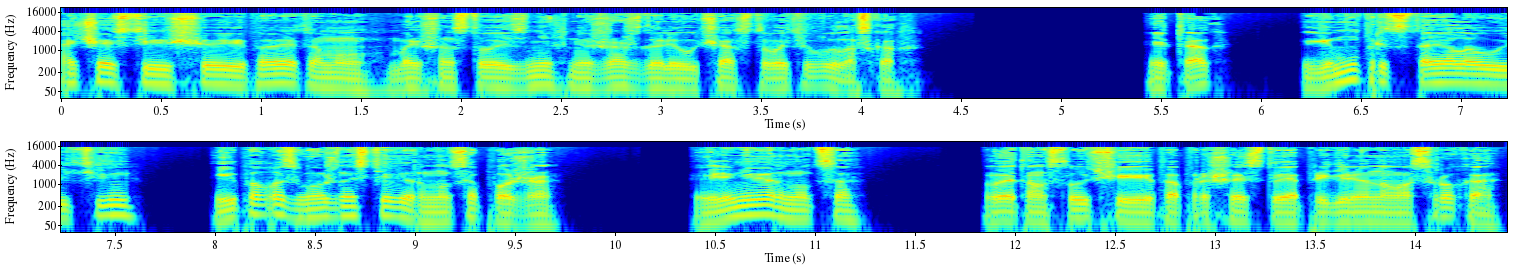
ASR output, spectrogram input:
Отчасти еще и поэтому большинство из них не жаждали участвовать в вылазках. Итак, ему предстояло уйти и по возможности вернуться позже. Или не вернуться. В этом случае, по прошествии определенного срока,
